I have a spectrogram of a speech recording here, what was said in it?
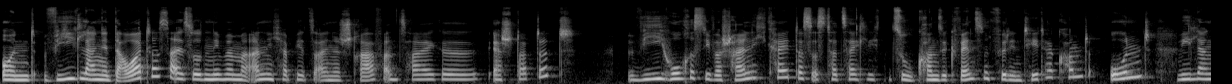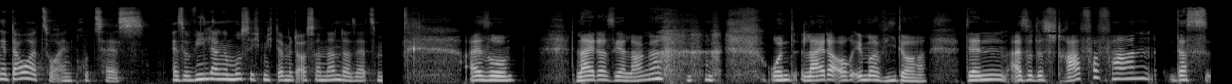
und wie lange dauert das? Also nehmen wir mal an, ich habe jetzt eine Strafanzeige erstattet. Wie hoch ist die Wahrscheinlichkeit, dass es tatsächlich zu Konsequenzen für den Täter kommt? Und wie lange dauert so ein Prozess? Also wie lange muss ich mich damit auseinandersetzen? Also Leider sehr lange und leider auch immer wieder. Denn also das Strafverfahren, das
